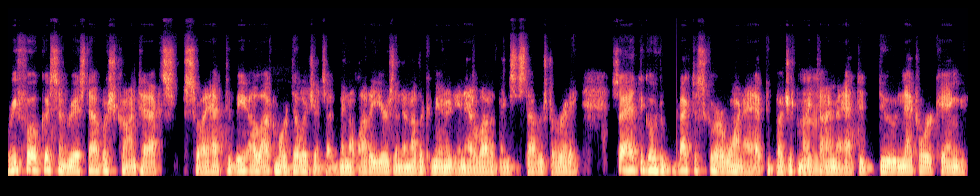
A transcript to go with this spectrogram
refocus and reestablish contacts. So I had to be a lot more diligent. I'd been a lot of years in another community and had a lot of things established already. So I had to go to, back to square one. I had to budget my mm. time. I had to do networking.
